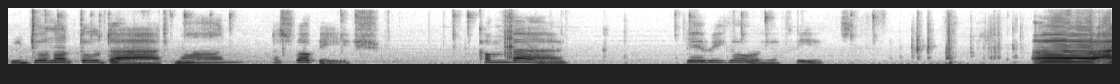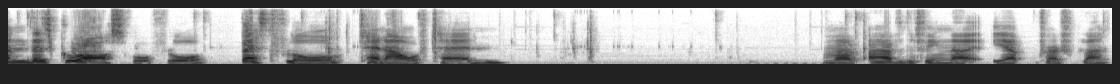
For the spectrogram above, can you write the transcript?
you do not do that, man. That's rubbish. Come back. There we go, you're fixed. Uh, and there's grass for floor. Best floor, 10 out of 10. I have the thing that, yep, trash plant.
